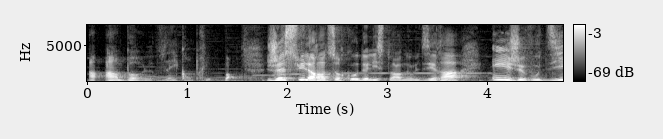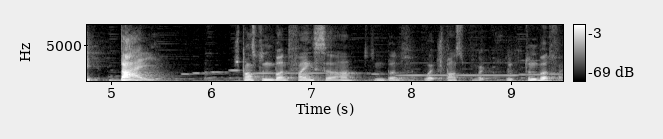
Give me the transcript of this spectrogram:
en, bas, là, vous avez compris. Bon, je suis Laurent Turcot de l'Histoire nous le dira, et je vous dis bye. Je pense que c'est une bonne fin, ça, hein? C'est une bonne fin. Oui, je pense, oui, c'est une bonne fin.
